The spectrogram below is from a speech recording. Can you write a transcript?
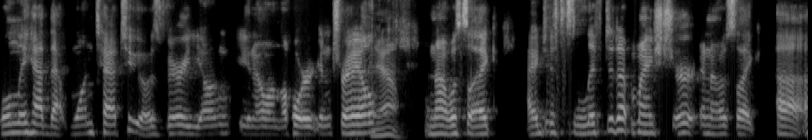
only had that one tattoo. I was very young, you know, on the Oregon Trail, Yeah. and I was like, I just lifted up my shirt, and I was like, uh,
